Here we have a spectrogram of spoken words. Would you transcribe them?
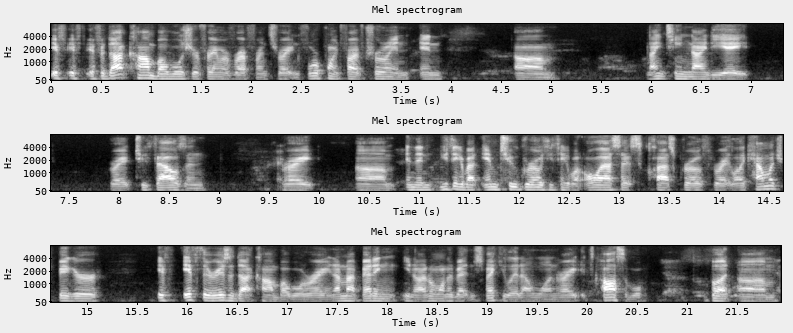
if if if a dot com bubble is your frame of reference, right, and 4.5 trillion in um, 1998, right, 2000, okay. right, um, and then you think about M2 growth, you think about all assets class growth, right? Like how much bigger, if if there is a dot com bubble, right? And I'm not betting, you know, I don't want to bet and speculate on one, right? It's possible, but um,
